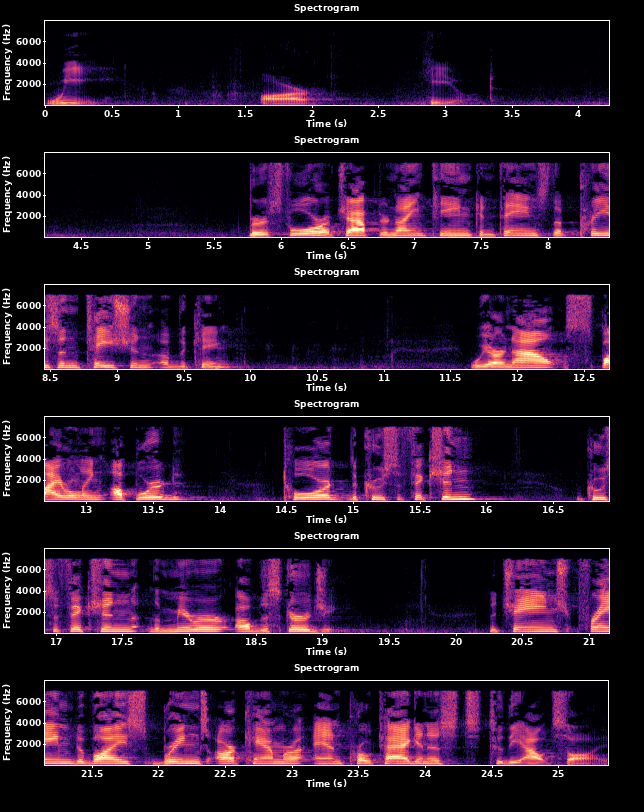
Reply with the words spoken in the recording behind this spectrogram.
we are healed. Verse 4 of chapter 19 contains the presentation of the king. We are now spiraling upward toward the crucifixion. The crucifixion, the mirror of the scourging. The change frame device brings our camera and protagonists to the outside.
